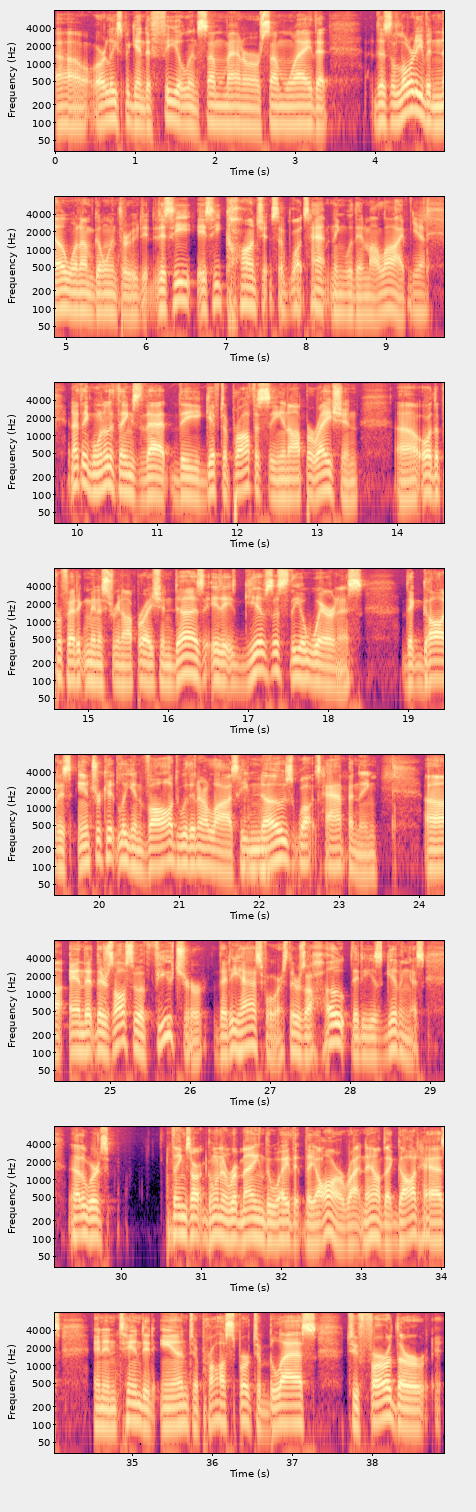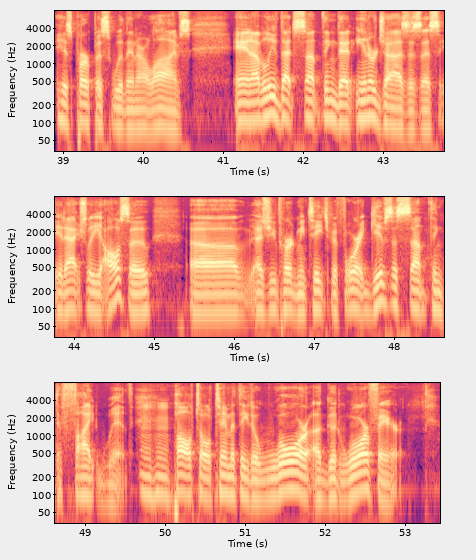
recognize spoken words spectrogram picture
uh, or at least begin to feel in some manner or some way that does the Lord even know what I'm going through? Does he is he conscious of what's happening within my life? Yeah. And I think one of the things that the gift of prophecy in operation uh, or the prophetic ministry in operation does is it gives us the awareness that God is intricately involved within our lives. He knows what's happening. Uh, and that there's also a future that he has for us. There's a hope that he is giving us. In other words, things aren't going to remain the way that they are right now, that God has an intended end to prosper, to bless, to further his purpose within our lives. And I believe that's something that energizes us. It actually also, uh, as you've heard me teach before, it gives us something to fight with. Paul told Timothy to war a good warfare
